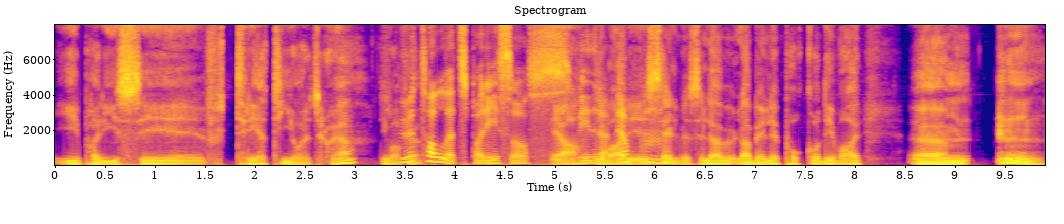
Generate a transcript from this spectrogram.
i Paris i tre tiår, tror jeg. De var fra, 20-tallets Paris og s- ja, videre. de var Ja, i mm. selveste La, La Belle Epoque, og de var um,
